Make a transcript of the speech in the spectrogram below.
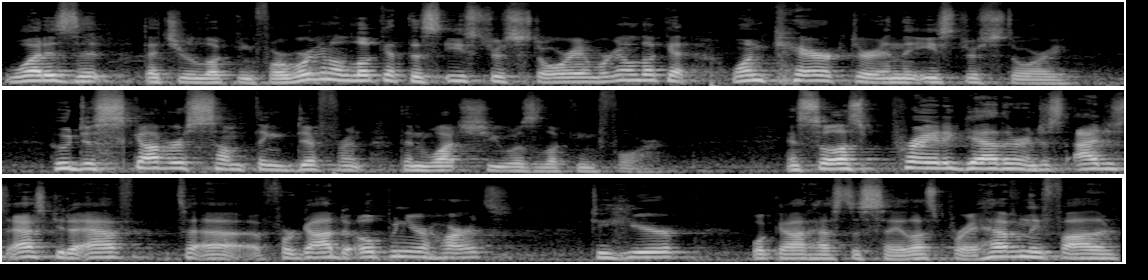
What is it that you're looking for? We're going to look at this Easter story, and we're going to look at one character in the Easter story who discovers something different than what she was looking for. And so let's pray together, and just I just ask you to, have, to uh, for God to open your hearts to hear what God has to say. Let's pray. Heavenly Father,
